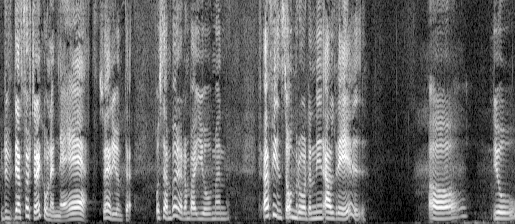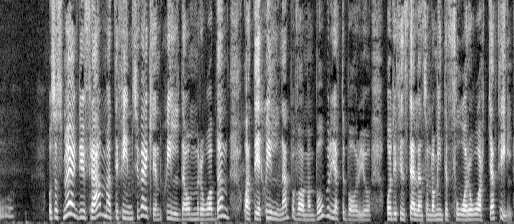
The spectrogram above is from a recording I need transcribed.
du- deras första reaktion är nej, så är det ju inte. Och sen börjar de bara, jo men finns det områden ni aldrig är i? Ja, jo. Och så smög det ju fram att det finns ju verkligen skilda områden och att det är skillnad på var man bor i Göteborg och, och det finns ställen som de inte får åka till.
